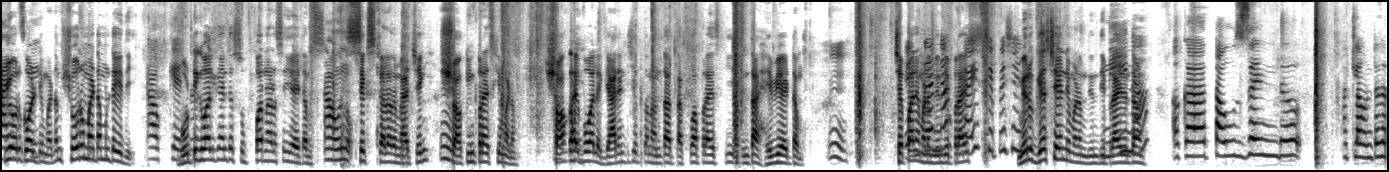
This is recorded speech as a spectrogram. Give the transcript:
pure quality madam showroom item ఉంటాయి ఇది. బూటిక్ వాళ్ళకి అంటే సూపర్ నడుస్తాయి items six colour matching shocking ప్రైస్కి మేడం షాక్ అయిపోవాలి. గ్యారంటీ చెప్తాను అంత తక్కువ ప్రైస్కి ఇంత హెవీ ఐటమ్ మ్మ్. చెప్పాలి మేడం దీని ప్రైస్ మీరు గెస్ట్ చేయండి మేడం దీని ప్రైస్ ఎంత ఒక థౌజండ్ అట్లా ఉంటది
